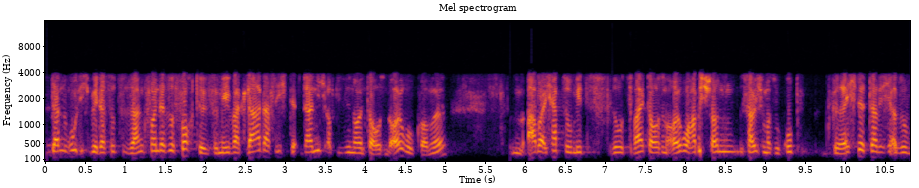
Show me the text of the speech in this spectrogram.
Dann hole ich mir das sozusagen von der Soforthilfe. Mir war klar, dass ich da nicht auf diese 9000 Euro komme. Aber ich habe so mit so 2000 Euro habe ich schon, das habe ich mal so grob gerechnet, habe ich also,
